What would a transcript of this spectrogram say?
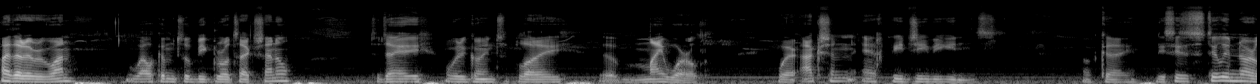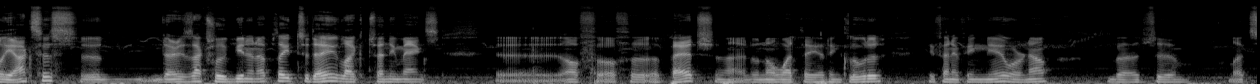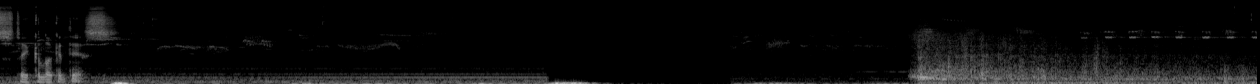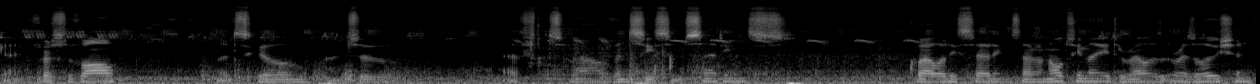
Hi there everyone, welcome to Big Bro Tech channel. Today we're going to play uh, My World, where action RPG begins. Okay, this is still in early access. Uh, there has actually been an update today, like 20 megs of, of uh, a patch. I don't know what they had included, if anything new or no, but um, let's take a look at this. Okay, first of all, let's go to F12 and see some settings. Quality settings are on ultimate, res resolution,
